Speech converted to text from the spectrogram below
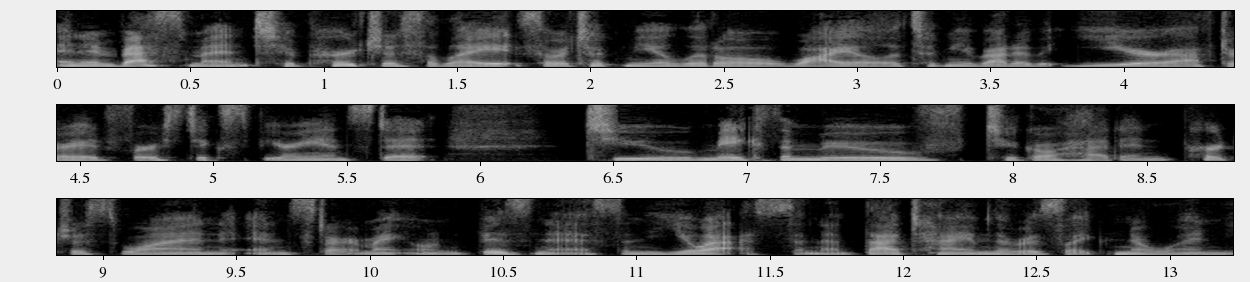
an investment to purchase a light. So it took me a little while. It took me about a year after I had first experienced it to make the move to go ahead and purchase one and start my own business in the US. And at that time, there was like no one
